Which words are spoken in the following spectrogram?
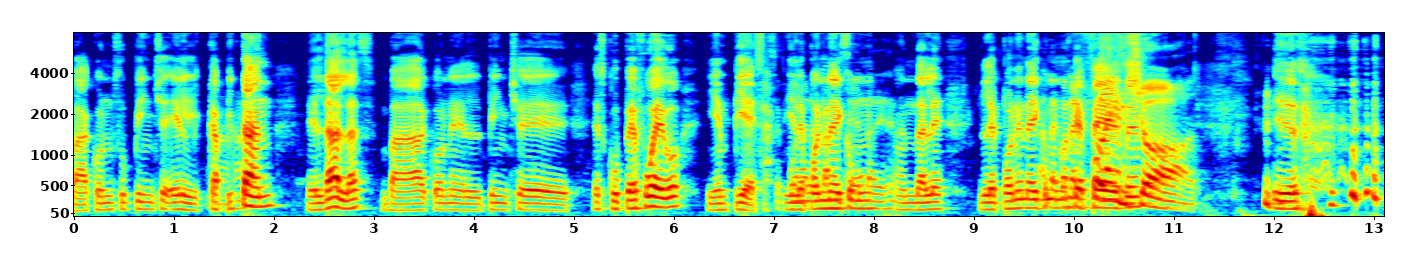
Va con su pinche, el capitán, el Dallas, va con el pinche escupe fuego y empieza. y le ponen ahí como un, ándale, le ponen ahí como un GPS.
